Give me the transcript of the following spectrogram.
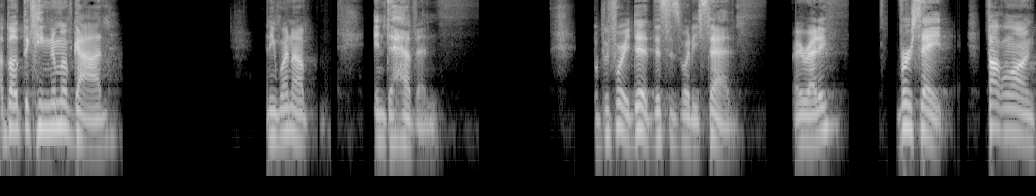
about the kingdom of God. And he went up into heaven. But before he did, this is what he said. Are you ready? Verse 8. Follow along,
